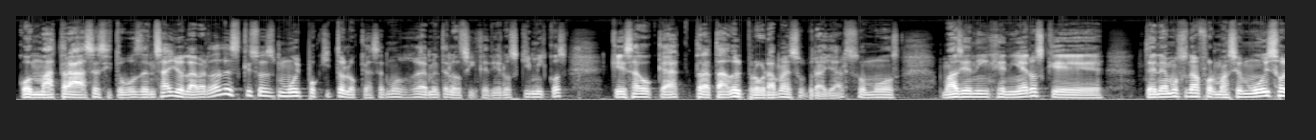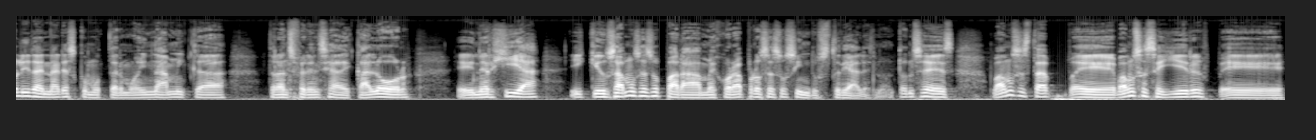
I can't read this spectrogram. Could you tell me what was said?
con, matraces y tubos de ensayo. La verdad es que eso es muy poquito lo que hacemos realmente los ingenieros químicos, que es algo que ha tratado el programa de subrayar. Somos más bien ingenieros que tenemos una formación muy sólida en áreas como termodinámica, transferencia de calor, energía y que usamos eso para mejorar procesos industriales. Entonces vamos a estar, eh, vamos a seguir eh,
